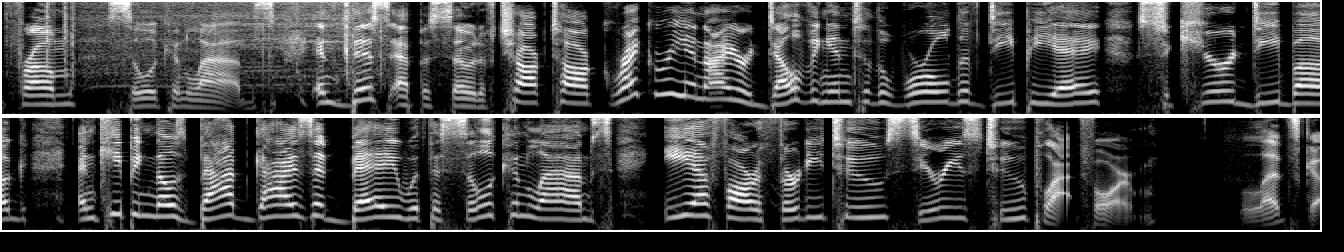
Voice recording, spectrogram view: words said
from Silicon Labs. In this episode of Chalk Talk, Gregory and I are delving into the world of DPA, secure debug, and keeping those bad guys at bay with the Silicon Labs EFR 32 Series 2 platform. Let's go.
